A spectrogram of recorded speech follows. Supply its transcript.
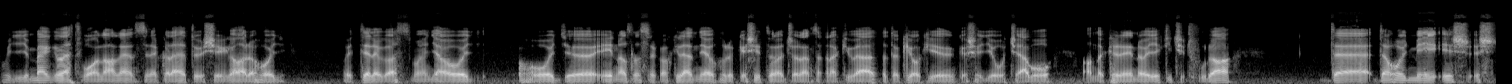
hogy meg lett volna a Nancy-nek a lehetőség arra, hogy, hogy tényleg azt mondja, hogy, hogy én az leszek, aki lenni akarok, és itt van a Jonathan, akivel tök jól kijövünk, és egy jó csávó, annak ellenére, hogy egy kicsit fura, de, de hogy még, és, és,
